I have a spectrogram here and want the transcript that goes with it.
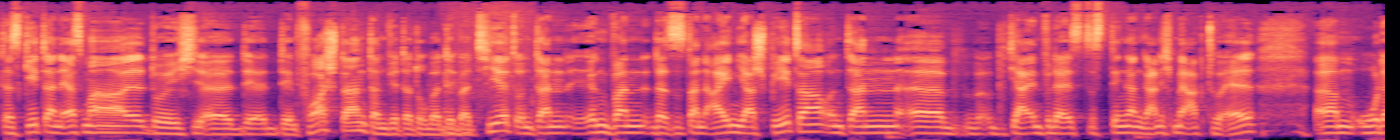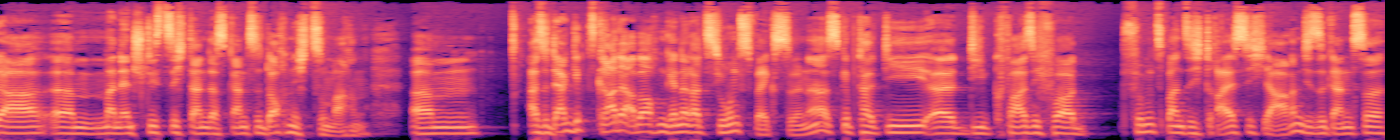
das geht dann erstmal durch äh, den Vorstand, dann wird darüber mhm. debattiert und dann irgendwann, das ist dann ein Jahr später und dann, äh, ja, entweder ist das Ding dann gar nicht mehr aktuell ähm, oder ähm, man entschließt sich dann, das Ganze doch nicht zu machen. Ähm, also da gibt's gerade aber auch einen Generationswechsel. Ne? Es gibt halt die, äh, die quasi vor 25, 30 Jahren diese ganze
